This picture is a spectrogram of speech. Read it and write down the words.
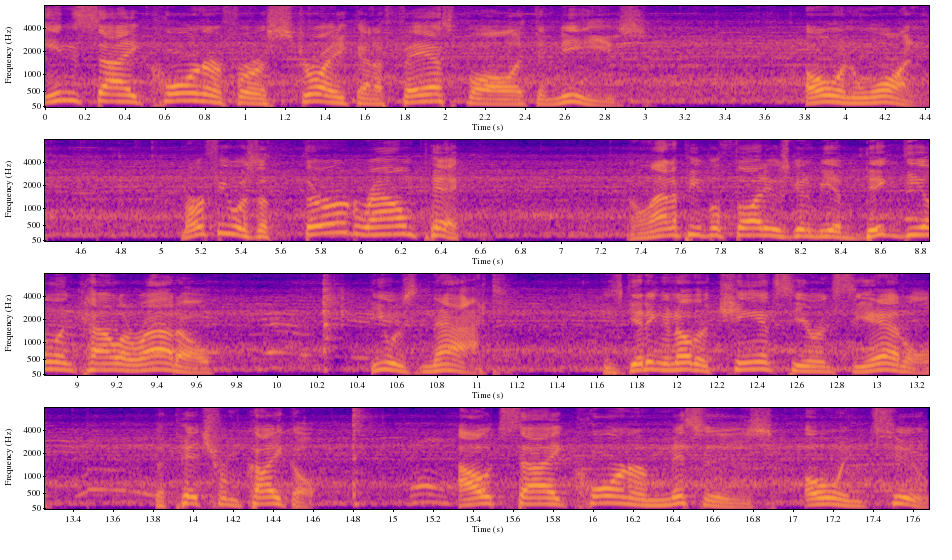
Inside corner for a strike on a fastball at the knees. 0 1. Murphy was a third round pick. And a lot of people thought he was going to be a big deal in Colorado. He was not. He's getting another chance here in Seattle. The pitch from Keuchel. Outside corner misses 0 2.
